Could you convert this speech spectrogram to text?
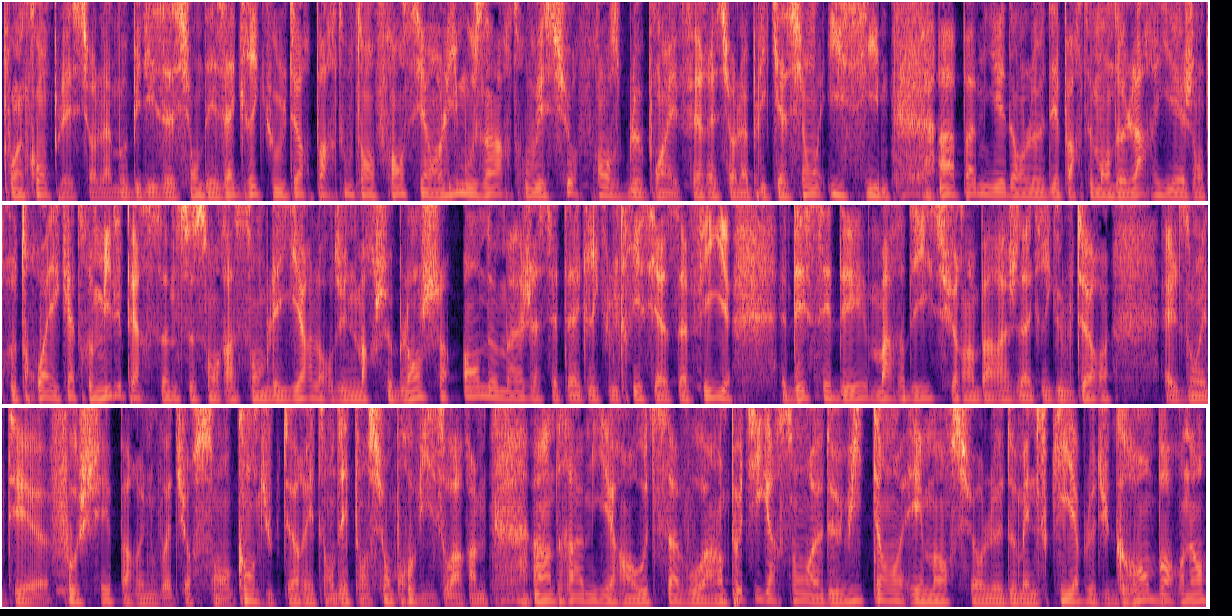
Point complet sur la mobilisation des agriculteurs partout en France et en Limousin à retrouver sur francebleu.fr et sur l'application ici. À Pamiers dans le département de l'Ariège, entre 3 et 4 000 personnes se sont rassemblées hier lors d'une marche blanche en hommage à cette agricultrice et à sa fille décédée mardi sur un barrage d'agriculteurs. Elles ont été fauchées par une voiture. Son conducteur est en détention provisoire. Un drame hier en Haute-Savoie. Un petit garçon de 8 ans est mort sur le domaine skiable du Grand Bornand.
